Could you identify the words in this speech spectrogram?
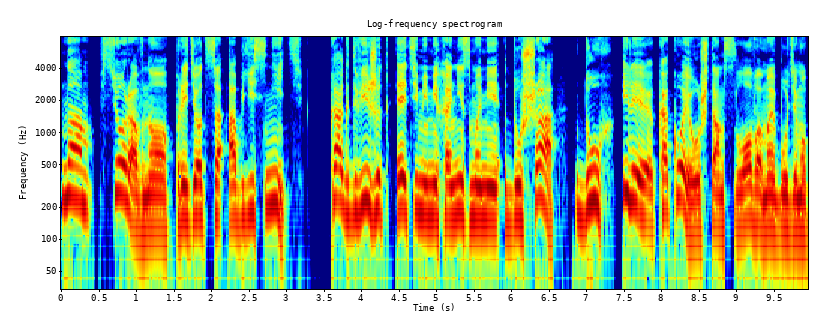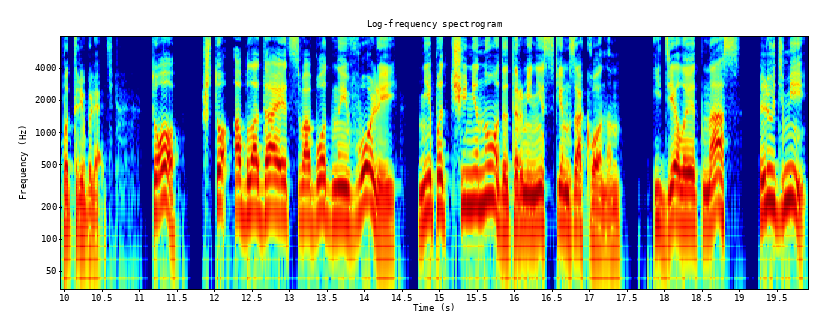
нам все равно придется объяснить, как движет этими механизмами душа, дух или какое уж там слово мы будем употреблять. То, что обладает свободной волей, не подчинено детерминистским законам и делает нас людьми.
